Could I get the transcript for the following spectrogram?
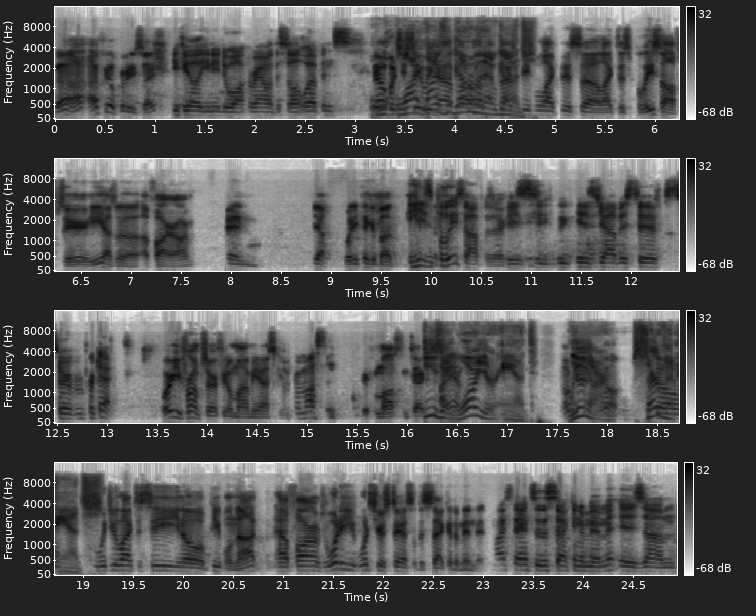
No, I, I feel pretty safe. You feel you need to walk around with assault weapons? No, but you Why- see, we why does the government uh, have nice guns? people like this, uh, like this police officer here. He has a, a firearm, and yeah. What do you think about? He's a police officer. He's he, his job is to serve and protect. Where are you from, sir? If you don't mind me asking. I'm From Austin. You're from Austin, Texas. He's a warrior ant. Okay, we are well, servant so ants. Would you like to see, you know, people not have firearms? What do you? What's your stance on the Second Amendment? My stance of the Second Amendment is um,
